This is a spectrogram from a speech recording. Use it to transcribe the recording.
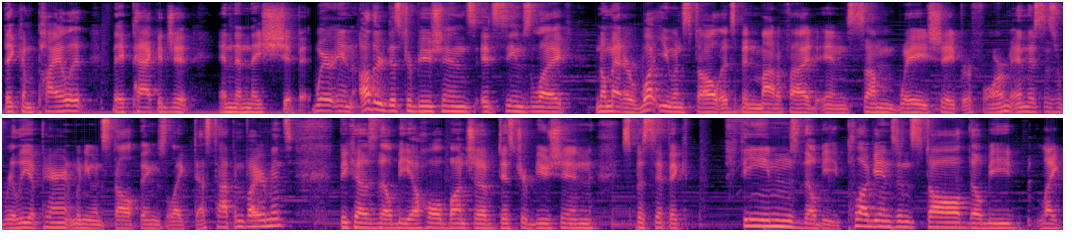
they compile it, they package it, and then they ship it. Where in other distributions, it seems like no matter what you install, it's been modified in some way, shape, or form. And this is really apparent when you install things like desktop environments, because there'll be a whole bunch of distribution specific themes, there'll be plugins installed, there'll be like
